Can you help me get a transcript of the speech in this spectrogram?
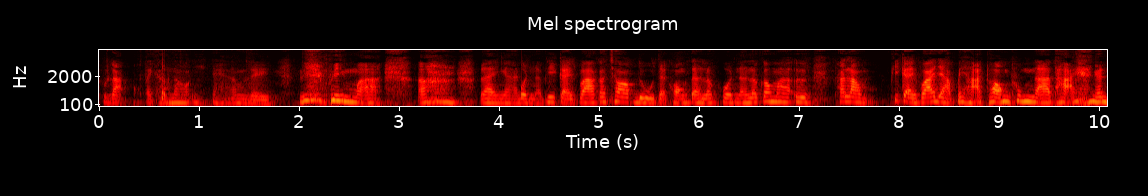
ธุระออกไปข้างนอกอีกนะคะมันเลยรีบวิ่งมารายงานคนนะพี่ไก่ฟ้าก็ชอบดูแต่ของแต่ละคนนะแล้วก็มาเออ ถ้าเราพี่ไก่ฟ้าอยากไปหาท้องทุ่งนาถ่ายงั้น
